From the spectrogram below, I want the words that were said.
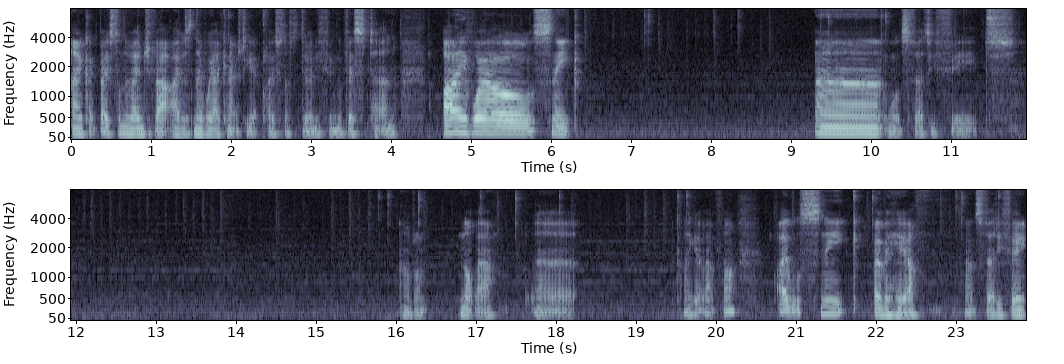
Okay, based on the range of that, I, there's no way I can actually get close enough to do anything this turn. I will sneak uh, what's 30 feet? Hold on. Not there. Uh, can I get that far. I will sneak over here. That's 30 feet.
